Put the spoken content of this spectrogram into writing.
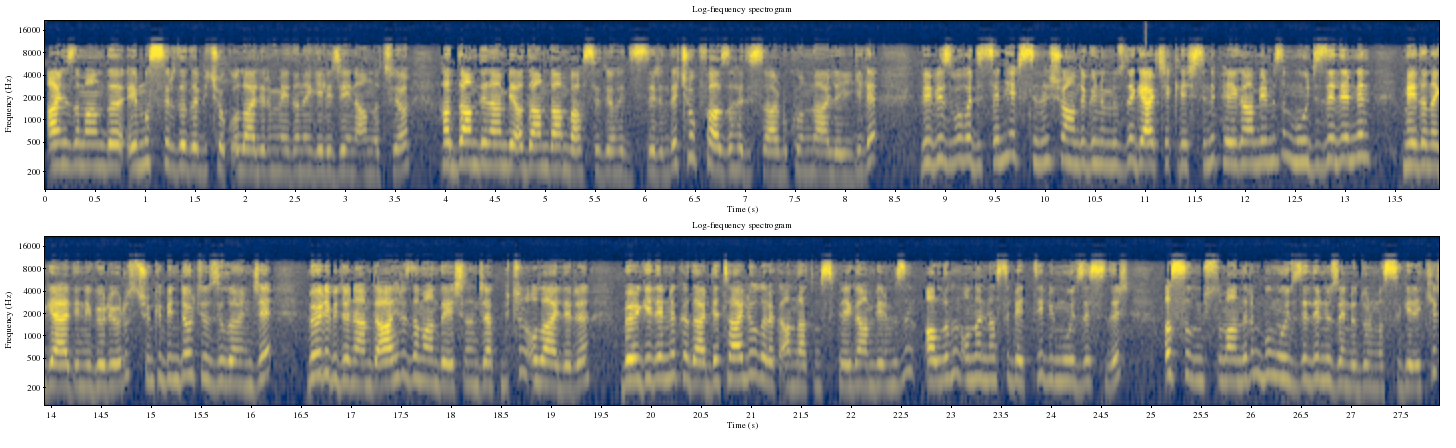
Aynı zamanda e, Mısır'da da birçok olayların meydana geleceğini anlatıyor. Haddam denen bir adamdan bahsediyor hadislerinde. Çok fazla hadis var bu konularla ilgili. Ve biz bu hadislerin hepsinin şu anda günümüzde gerçekleştiğini, peygamberimizin mucizelerinin meydana geldiğini görüyoruz. Çünkü 1400 yıl önce böyle bir dönemde ahir zamanda yaşanacak bütün olayları bölgelerine kadar detaylı olarak anlatması peygamberimizin Allah'ın ona nasip ettiği bir mucizesidir. Asıl Müslümanların bu mucizelerin üzerinde durması gerekir.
